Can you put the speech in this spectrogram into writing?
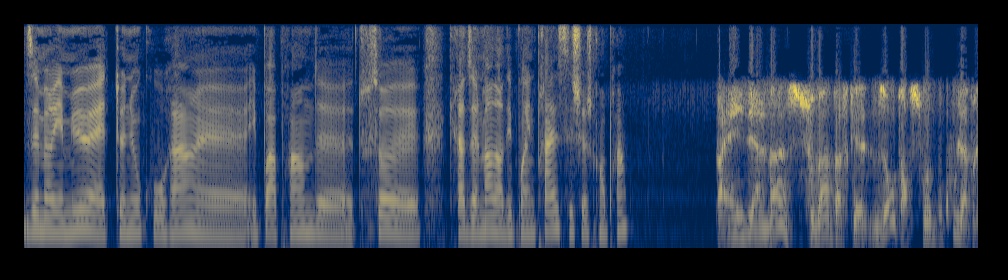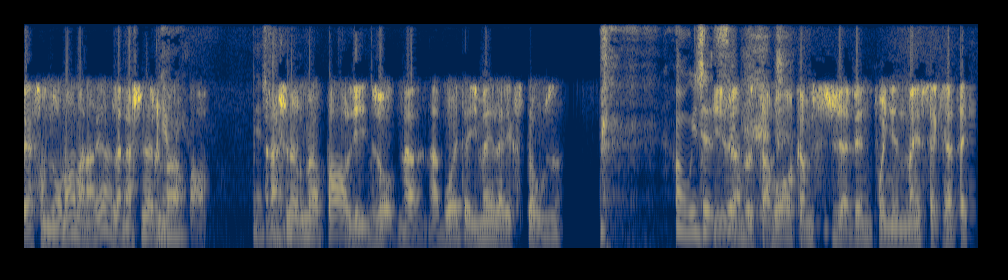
Vous aimeriez mieux être tenu au courant euh, et pas apprendre euh, tout ça euh, graduellement dans des points de presse, c'est ce que je comprends? Ben, idéalement, souvent parce que nous autres, on reçoit beaucoup la pression de nos membres en arrière. La machine à rumeurs part. la machine à rumeurs part, les autres, ma, ma boîte à email, elle explose. Oh oui, je Les gens veulent savoir comme si j'avais une poignée de main secrète avec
